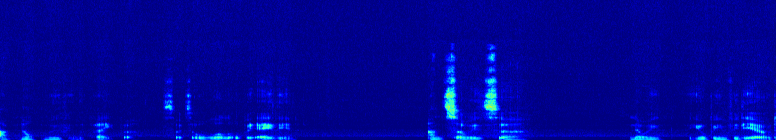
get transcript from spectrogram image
I'm not moving the paper, so it's all a little bit alien. And so is uh, knowing that you're being videoed.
